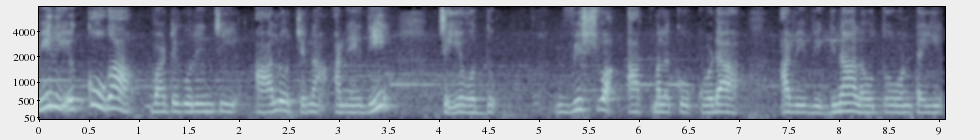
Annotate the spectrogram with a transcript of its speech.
మీరు ఎక్కువగా వాటి గురించి ఆలోచన అనేది చేయవద్దు. విశ్వ ఆత్మలకు కూడా అవి విఘ్నాలు అవుతూ ఉంటాయి.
